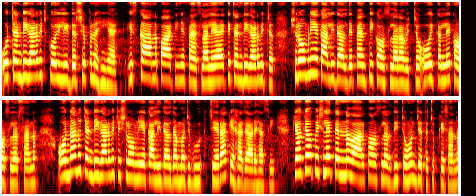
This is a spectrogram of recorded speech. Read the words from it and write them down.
ਉਹ ਚੰਡੀਗੜ੍ਹ ਵਿੱਚ ਕੋਈ ਲੀਡਰਸ਼ਿਪ ਨਹੀਂ ਹੈ। ਇਸ ਕਾਰਨ ਪਾਰਟੀ ਨੇ ਫੈਸਲਾ ਲਿਆ ਹੈ ਕਿ ਚੰਡੀਗੜ੍ਹ ਵਿੱਚ ਸ਼੍ਰੋਮਣੀ ਅਕਾਲੀ ਦਲ ਦੇ 35 ਕੌਂਸਲਰਾਂ ਵਿੱਚੋਂ ਉਹ ਇਕੱਲੇ ਕੌਂਸਲਰ ਸਨ। ਉਹਨਾਂ ਨੂੰ ਚੰਡੀਗੜ੍ਹ ਵਿੱਚ ਸ਼੍ਰੋਮਣੀ ਅਕਾਲੀ ਦਲ ਦਾ ਮਜ਼ਬੂਤ ਚਿਹਰਾ ਕਿਹਾ ਜਾ ਰਿਹਾ ਸੀ, ਕਿਉਂਕਿ ਉਹ ਪਿਛਲੇ ਤਿੰਨ ਵਾਰ ਕੌਂਸਲਰ ਦੀ ਚੋਣ ਜਿੱਤ ਚੁੱਕੇ ਸਨ।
